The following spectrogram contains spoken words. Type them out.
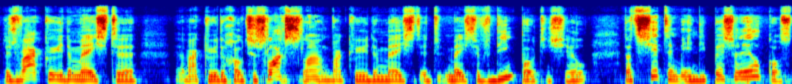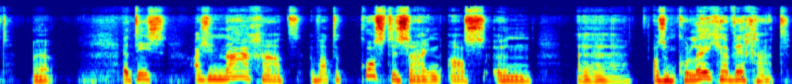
Dus waar kun je de meeste, eh, waar kun je de grootste slag slaan? Waar kun je de meeste, het meeste verdienpotentieel? Dat zit hem in die personeelkosten. Ja. Het is, als je nagaat wat de kosten zijn als een, eh, als een collega weggaat.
